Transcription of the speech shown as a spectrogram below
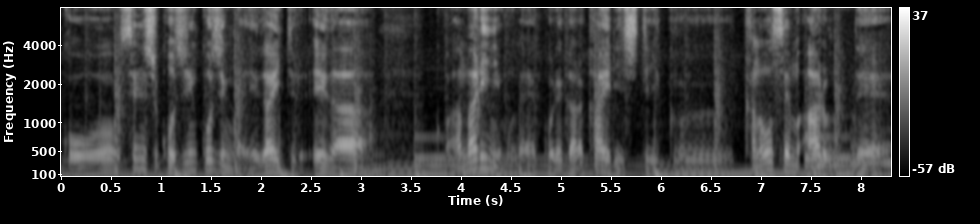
こう選手個人個人が描いてる絵があまりにもねこれから乖離していく可能性もあるんで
